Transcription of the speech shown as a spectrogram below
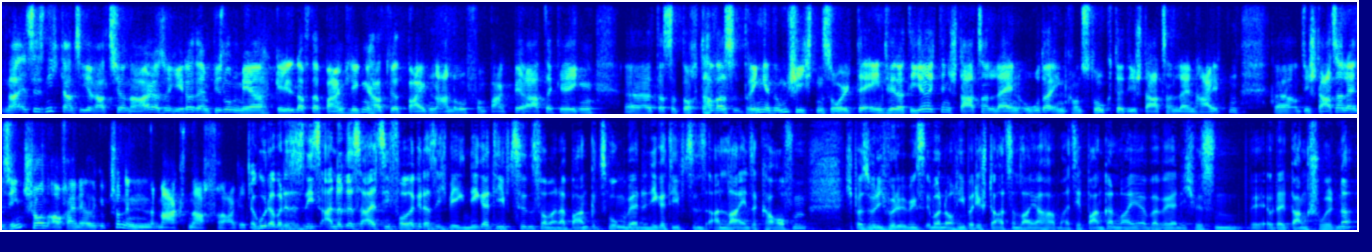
Na, es ist nicht ganz irrational. Also jeder, der ein bisschen mehr Geld auf der Bank liegen hat, wird bald einen Anruf vom Bankberater kriegen, äh, dass er doch da was dringend umschichten sollte, entweder direkt in Staatsanleihen oder in Konstrukte, die Staatsanleihen halten. Äh, und die Staatsanleihen sind schon auch eine, da gibt schon eine Marktnachfrage. Ja gut, aber das ist nichts anderes als die Folge, dass ich wegen Negativzins von meiner Bank gezwungen werde, Negativzinsanleihen zu kaufen. Ich persönlich würde übrigens immer noch lieber die Staatsanleihe haben als die Bankanleihe, weil wir ja nicht wissen, oder die Bankschuldner.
